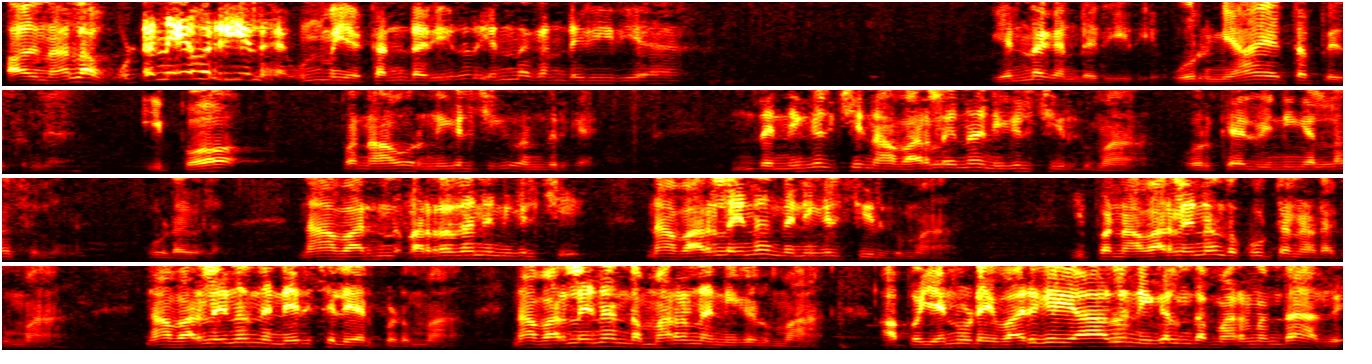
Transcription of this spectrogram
அதனால உடனே வரியல உண்மையை கண்டறியறது. என்ன கண்டறியறிய? என்ன கண்டறிய ஒரு நியாயத்தை பேசுங்க. இப்போ இப்ப நான் ஒரு நிகழ்ச்சிக்கு வந்திருக்கேன். இந்த நிகழ்ச்சி நான் வரலைன்னா நிகழ்ச்சி இருக்குமா? ஒரு கேள்வி நீங்க எல்லாம் சொல்லுங்க. ஊடகவில் நான் வர வர்றதானே நிகழ்ச்சி? நான் வரலைன்னா அந்த நிகழ்ச்சி இருக்குமா? இப்ப நான் வரலைன்னா அந்த கூட்டம் நடக்குமா? நான் வரலைன்னா இந்த நெரிசல் ஏற்படுமா? நான் வரலைன்னா இந்த மரணம் நிகழுமா? அப்ப என்னுடைய வருகையால நிகழ்ந்த மரணம் தான் அது.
